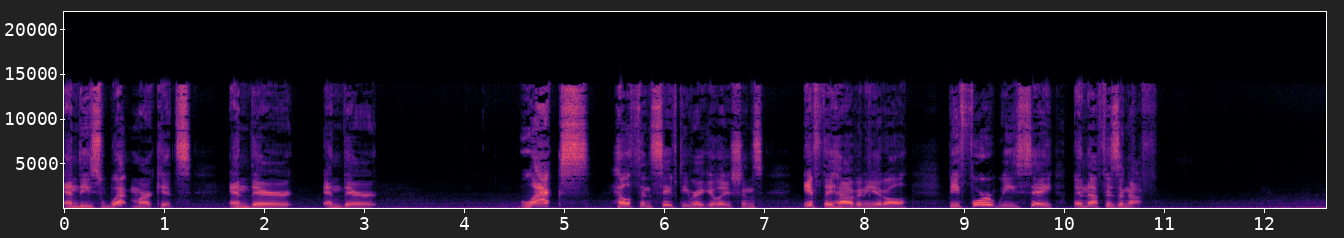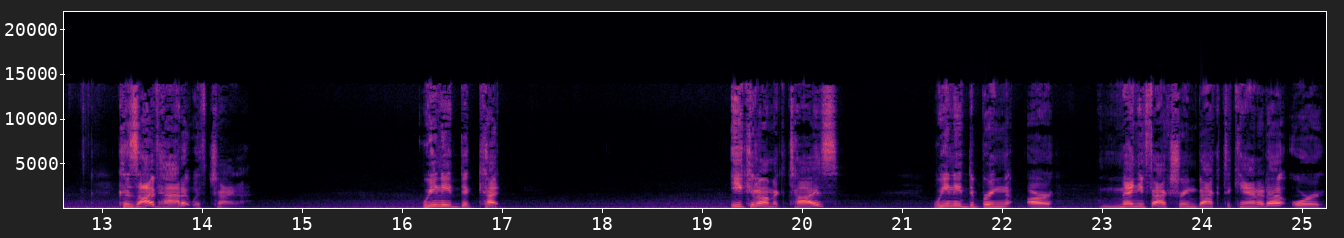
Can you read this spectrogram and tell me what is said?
and these wet markets and their and their lax health and safety regulations, if they have any at all, before we say enough is enough. Cuz I've had it with China. We need to cut economic ties. We need to bring our manufacturing back to Canada or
